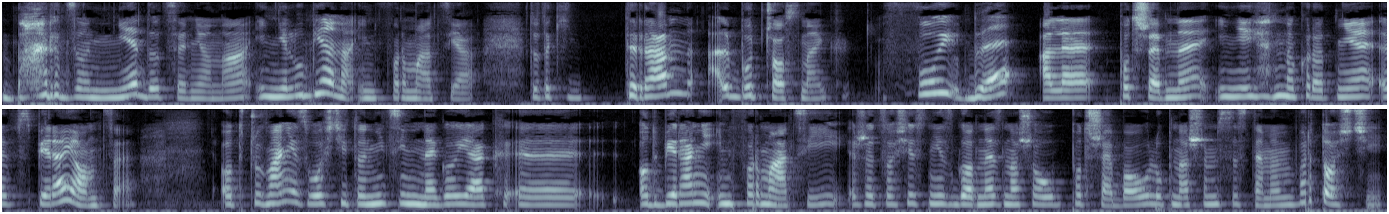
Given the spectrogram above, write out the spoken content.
Bardzo niedoceniona i nielubiana informacja. To taki tran albo czosnek. Fuj, ble, ale potrzebne i niejednokrotnie wspierające. Odczuwanie złości to nic innego jak yy, odbieranie informacji, że coś jest niezgodne z naszą potrzebą lub naszym systemem wartości.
